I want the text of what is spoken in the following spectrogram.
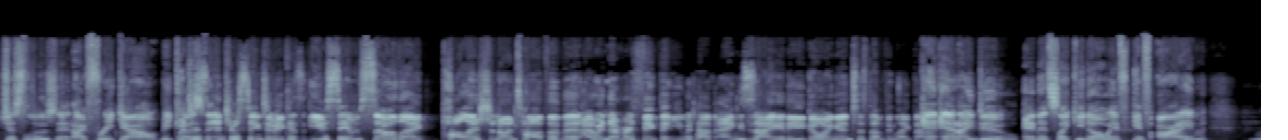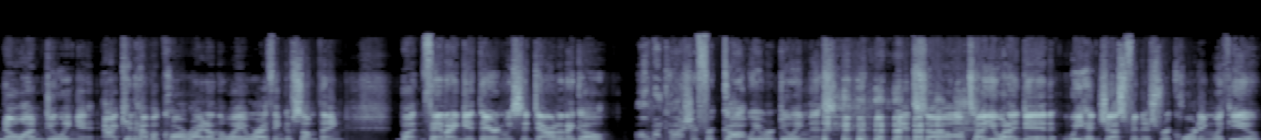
just lose it. I freak out because Which is interesting to me because you seem so like polished and on top of it. I would never think that you would have anxiety going into something like that. A- and I do. And it's like, you know, if if I'm know I'm doing it, I can have a car ride on the way where I think of something. But then I get there and we sit down and I go, oh my gosh, I forgot we were doing this. and so I'll tell you what I did. We had just finished recording with you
